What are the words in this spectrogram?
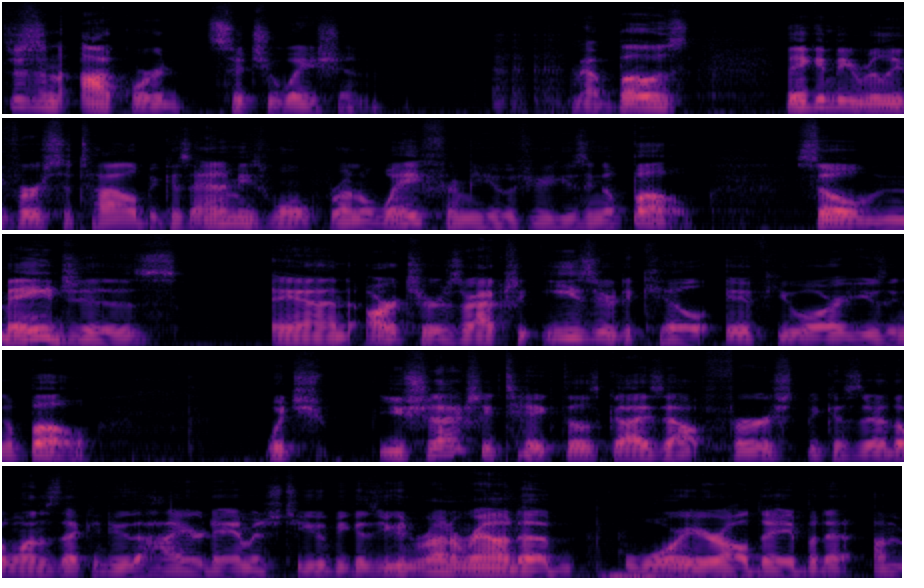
just an awkward situation. Now bows, they can be really versatile because enemies won't run away from you if you're using a bow. So mages and archers are actually easier to kill if you are using a bow, which you should actually take those guys out first because they're the ones that can do the higher damage to you because you can run around a warrior all day but a, a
